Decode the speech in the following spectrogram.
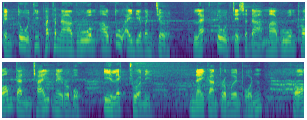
เป็นตู้ที่พัฒนารวมเอาตู้ไอเดียบันเจิด และตู้เจษดามารวมพร้อมกันใช้ในระบบอิเล็กทรอนิกส์ในการประเมินผล พร้อม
